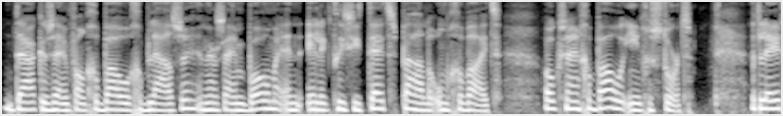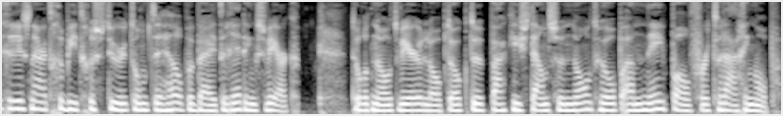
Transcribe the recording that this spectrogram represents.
Daken zijn van gebouwen geblazen en er zijn bomen en elektriciteitspalen omgewaaid. Ook zijn gebouwen ingestort. Het leger is naar het gebied gestuurd om te helpen bij het reddingswerk. Door het noodweer loopt ook de Pakistanse noodhulp aan Nepal vertraging op.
